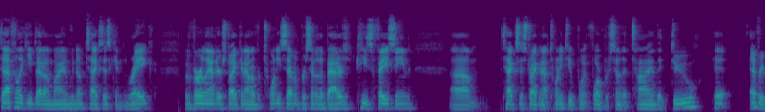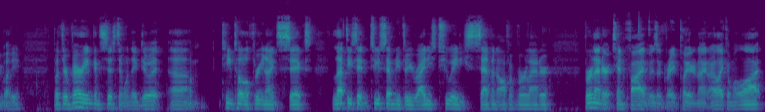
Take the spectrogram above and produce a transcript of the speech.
definitely keep that in mind. We know Texas can rake, but Verlander striking out over 27% of the batters he's facing. Um, Texas striking out 22.4% of the time. They do hit everybody, but they're very inconsistent when they do it. Um, team total 396. Lefties hitting 273, righties 287 off of Verlander. Verlander at 10-5 is a great play tonight. I like him a lot.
